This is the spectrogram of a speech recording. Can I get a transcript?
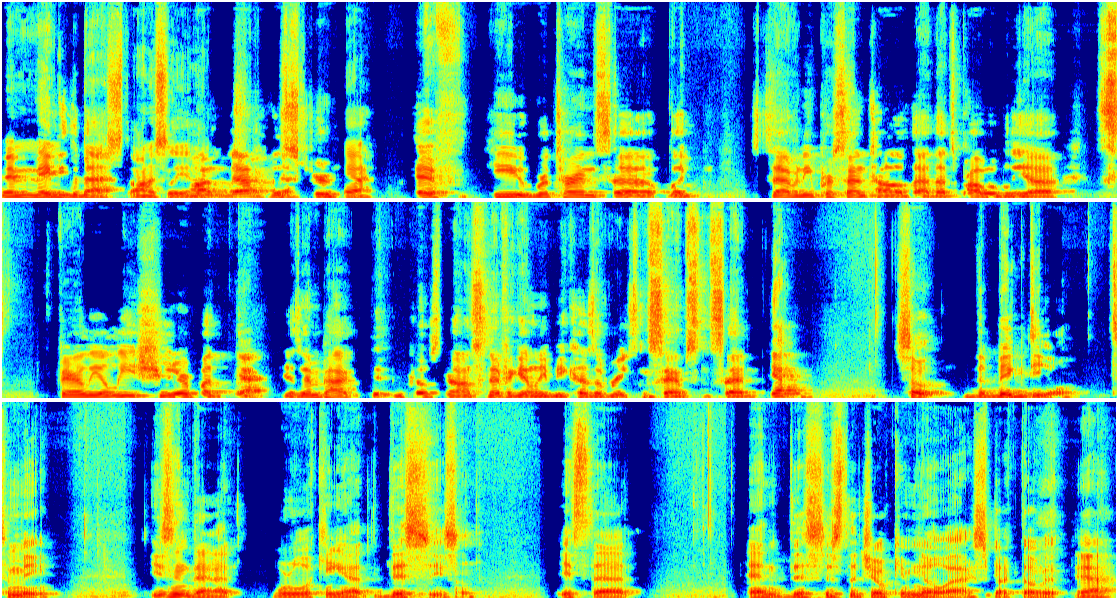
maybe- maybe the best, honestly. Uh, yeah, that's true. Yeah. If he returns to like 70 percentile of that, that's probably a fairly elite shooter, but Yeah. his impact goes down significantly because of reasons Samson said. Yeah. So the big deal to me isn't that we're looking at this season. It's that, and this is the Joakim Noah aspect of it. yeah,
